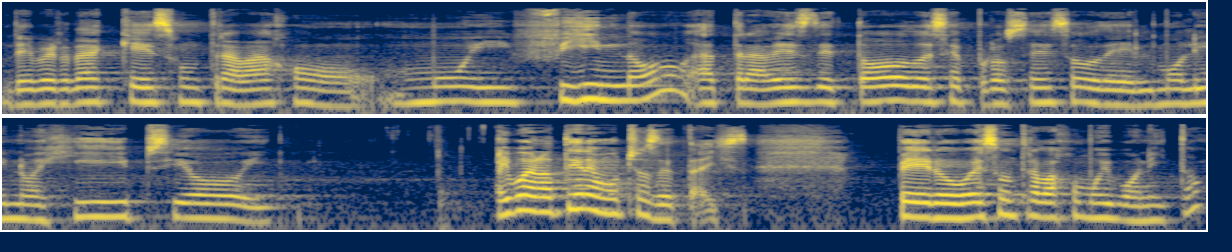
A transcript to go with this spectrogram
De verdad que es un trabajo muy fino a través de todo ese proceso del molino egipcio y, y bueno, tiene muchos detalles, pero es un trabajo muy bonito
